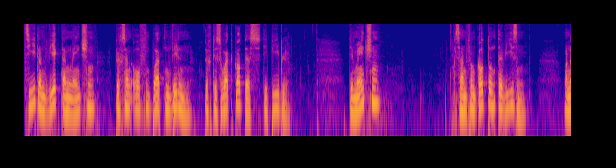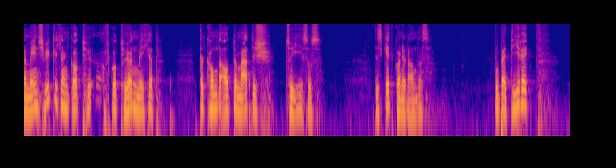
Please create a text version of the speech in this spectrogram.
zieht und wirkt an Menschen, durch seinen offenbarten Willen, durch das Wort Gottes, die Bibel. Die Menschen sind von Gott unterwiesen. Wenn ein Mensch wirklich an Gott, auf Gott hören möchte, dann kommt er automatisch zu Jesus. Das geht gar nicht anders. Wobei direkt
